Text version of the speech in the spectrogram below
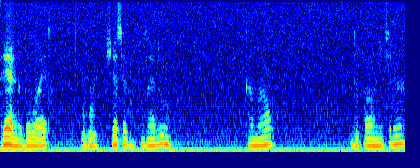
Реально бывает. Мгм. Сейчас я зайду. Канал. Дополнительно.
